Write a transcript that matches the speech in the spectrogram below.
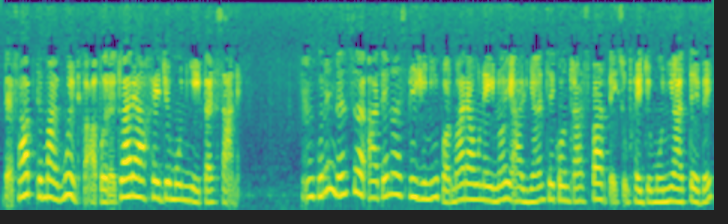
de fapt mai mult ca apărătoarea hegemoniei persane. În curând însă, Atena sprijini formarea unei noi alianțe contra Spartei sub hegemonia Tebei,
